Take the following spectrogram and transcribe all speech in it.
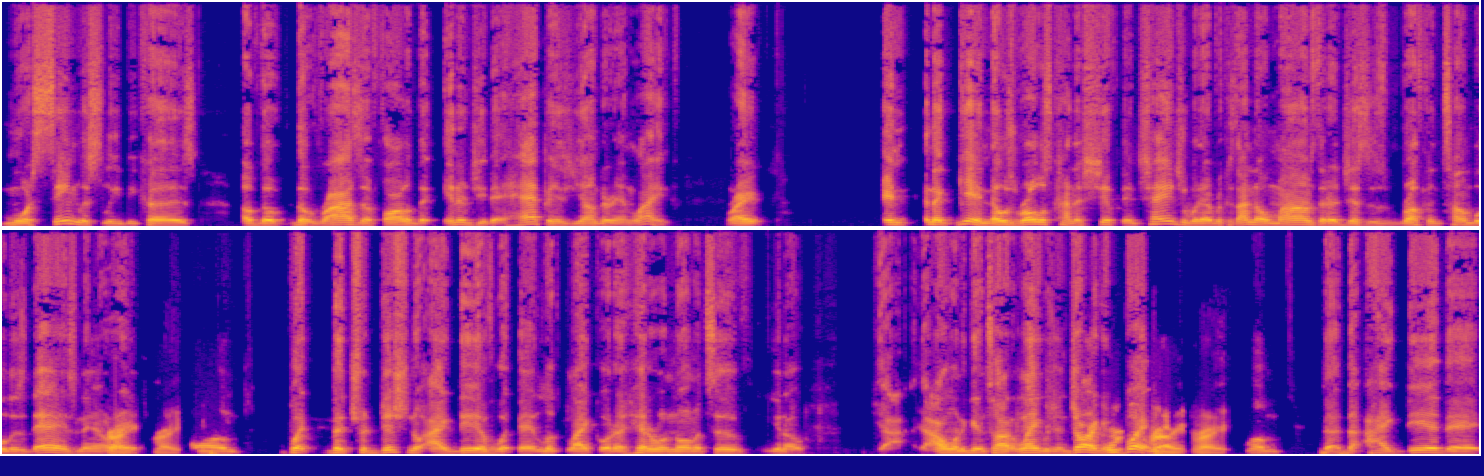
more seamlessly because of the the rise and fall of the energy that happens younger in life, right? And and again, those roles kind of shift and change or whatever. Because I know moms that are just as rough and tumble as dads now, right? Right. right. Um, but the traditional idea of what that looked like, or the heteronormative, you know, I don't want to get into all the language and jargon, but right, right. Um, the the idea that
